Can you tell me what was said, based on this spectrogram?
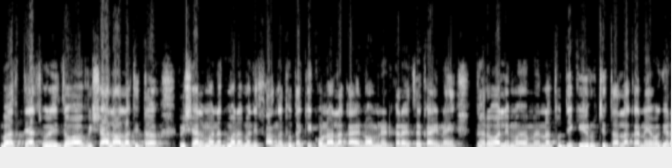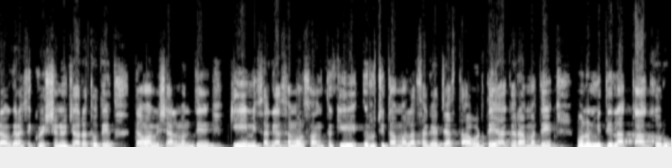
बस त्याच वेळी जेव्हा विशाल आला तिथं विशाल म्हणत म्हणत म्हणजे सांगत होता की कोणाला काय नॉमिनेट करायचं काय नाही. घरवाले म्हणत होते की रुचिताला का नाही वगैरे वगैरे असे क्वेश्चन विचारत होते. तेव्हा विशाल म्हणते की मी सगळ्यासमोर सांगतो की रुचिता मला सगळ्यात जास्त आवडते ह्या घरामध्ये. म्हणून मी तिला का करू?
